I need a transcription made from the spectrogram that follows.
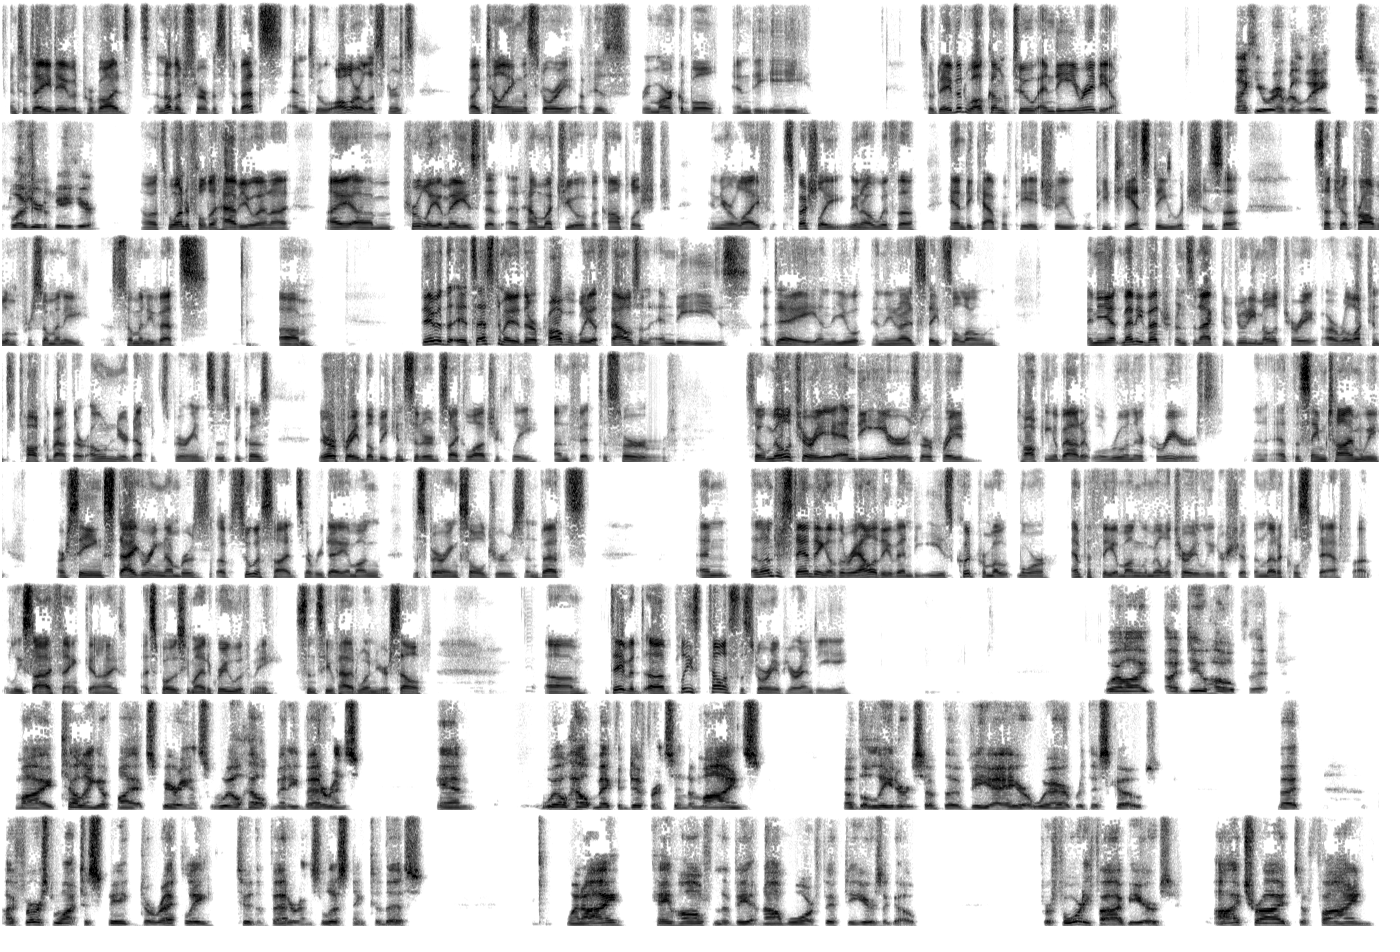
And today, David provides another service to vets and to all our listeners by telling the story of his remarkable NDE. So, David, welcome to NDE Radio. Thank you, Reverend Lee. It's a pleasure to be here. Oh, it's wonderful to have you, and I I am truly amazed at, at how much you have accomplished in your life, especially you know with the handicap of PhD PTSD, which is a, such a problem for so many so many vets. Um, David, it's estimated there are probably a thousand NDEs a day in the U- in the United States alone, and yet many veterans and active duty military are reluctant to talk about their own near death experiences because they're afraid they'll be considered psychologically unfit to serve. So military NDEers are afraid talking about it will ruin their careers. And at the same time, we are seeing staggering numbers of suicides every day among despairing soldiers and vets and an understanding of the reality of NDEs could promote more empathy among the military leadership and medical staff. Uh, at least I think, and I, I suppose you might agree with me since you've had one yourself. Um, David, uh, please tell us the story of your NDE. Well, I, I do hope that my telling of my experience will help many veterans and will help make a difference in the minds of the leaders of the VA or wherever this goes. But I first want to speak directly to the veterans listening to this. When I came home from the Vietnam War 50 years ago, for 45 years, I tried to find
